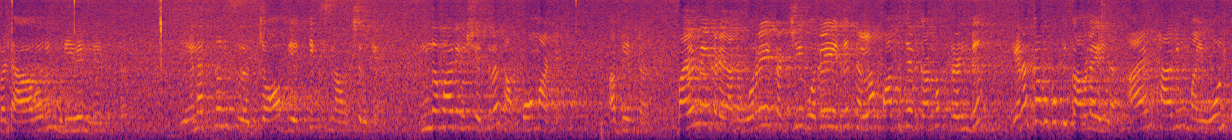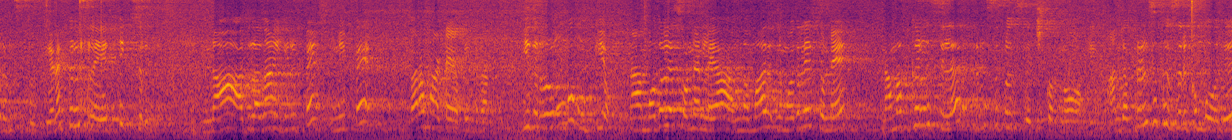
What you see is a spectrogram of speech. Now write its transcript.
பட் அவரும் முடியவே முடியாது எனக்குன்னு சில ஜாப் எத்திக்ஸ் நான் வச்சுருக்கேன். இந்த மாதிரி விஷயத்தில் நான் போக மாட்டேன் அப்படின்றாரு. பயமே கிடையாது. ஒரே கட்சி ஒரே இதுக்கெல்லாம் எல்லாம் பார்த்துட்டே இருக்காங்க ஃப்ரெண்டு எனக்கு அதை பற்றி கவலை இல்லை. ஐ ஆம் ஹேவிங் மை ஓன் பிரின்சிபல்ஸ் எனக்குன்னு சில எத்திக்ஸ் இருக்குது நான் அதில் தான் இருப்பேன் நிற்பேன் வரமாட்டேன் அப்படின்றாங்க. இது ரொம்ப முக்கியம். நான் முதல்ல சொன்னேன் இல்லையா? அந்த மாதிரி நான் முதல்ல சொன்னேன் நமக்குன்னு சில பிரின்சிபல்ஸ் வச்சுக்கணும் அப்படின்னு. அந்த பிரின்சிபிள்ஸ் இருக்கும்போது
